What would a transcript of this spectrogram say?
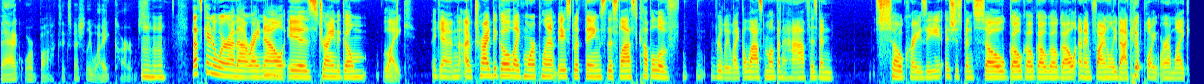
bag or box, especially white carbs. Mm-hmm. That's kind of where I'm at right now. Is trying to go like again. I've tried to go like more plant based with things. This last couple of really like the last month and a half has been so crazy. It's just been so go go go go go, and I'm finally back at a point where I'm like.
